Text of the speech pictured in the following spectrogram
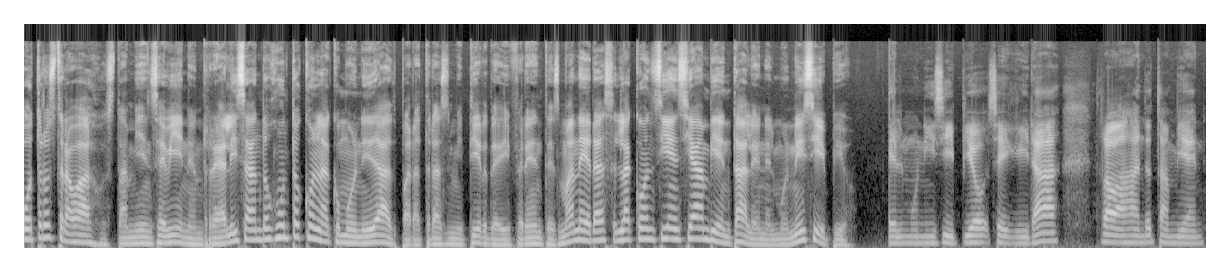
Otros trabajos también se vienen realizando junto con la comunidad para transmitir de diferentes maneras la conciencia ambiental en el municipio. El municipio seguirá trabajando también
